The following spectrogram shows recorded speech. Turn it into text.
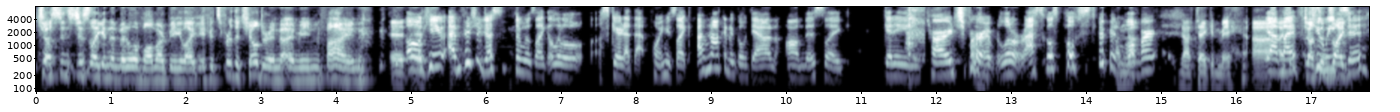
Justin's just like in the middle of Walmart being like, if it's for the children, I mean, fine. It- Oh, it- he I'm pretty sure Justin was like a little scared at that point. He's like, I'm not gonna go down on this like getting charged for a little rascals poster in I'm Walmart. not taking me. Uh, yeah, my ju- two Justin's weeks like- in.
